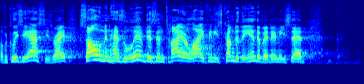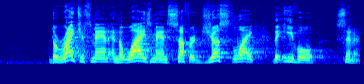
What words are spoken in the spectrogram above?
of Ecclesiastes, right? Solomon has lived his entire life and he's come to the end of it and he said, The righteous man and the wise man suffer just like the evil sinner.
